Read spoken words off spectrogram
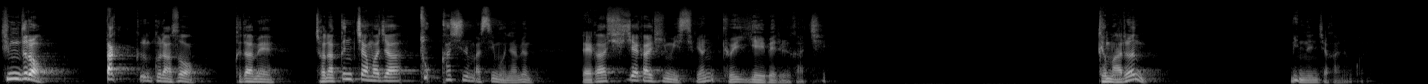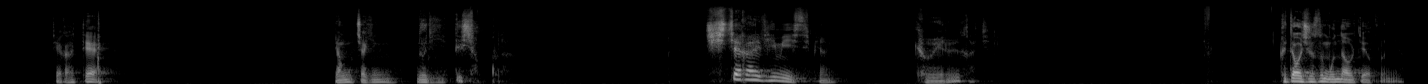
힘들어 딱 끊고 나서 그 다음에 전화 끊자마자 툭 하시는 말씀이 뭐냐면 내가 갈 힘이 있으면 교회 예배를 가지. 그 말은 믿는 자가 하는 거예요. 제가 그때 영적인 눈이 뜨셨구나. 시작할 힘이 있으면 교회를 가지. 그때 어디서 못 나올 때였거든요.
